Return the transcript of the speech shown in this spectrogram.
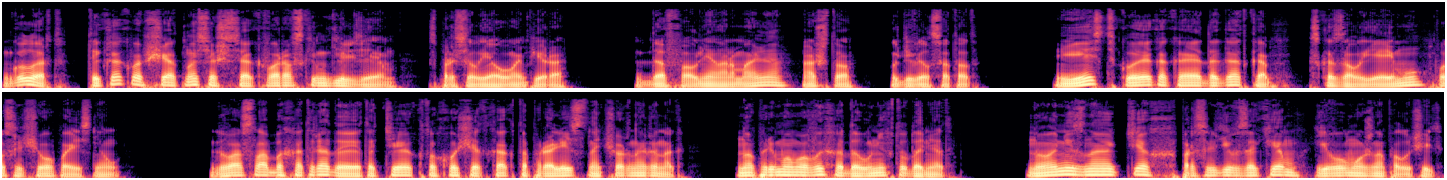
Гулард, ты как вообще относишься к воровским гильдиям? — спросил я у вампира. «Да вполне нормально. А что?» — удивился тот. «Есть кое-какая догадка», — сказал я ему, после чего пояснил. «Два слабых отряда — это те, кто хочет как-то пролезть на черный рынок, но прямого выхода у них туда нет. Но они знают тех, проследив за кем, его можно получить.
